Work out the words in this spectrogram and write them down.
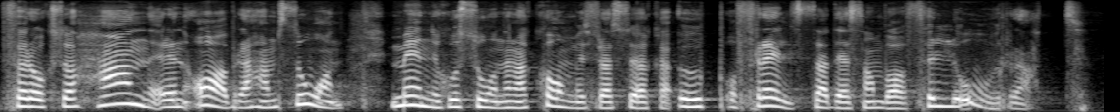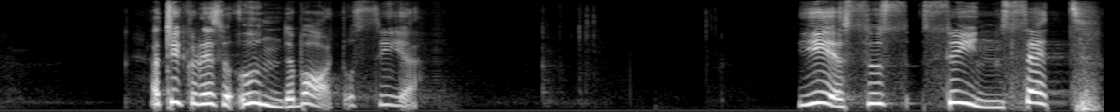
för också han är en Abrahams son. Människosonen har kommit för att söka upp och frälsa det som var förlorat. Jag tycker det är så underbart att se Jesus synsätt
